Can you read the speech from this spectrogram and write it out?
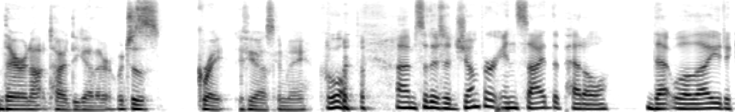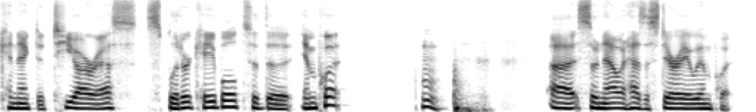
they're not tied together, which is great if you're asking me. cool um, so there's a jumper inside the pedal that will allow you to connect a trs splitter cable to the input Hmm. uh, so now it has a stereo input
